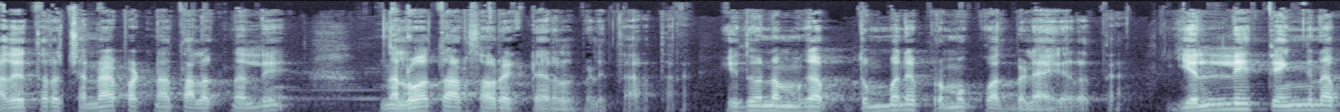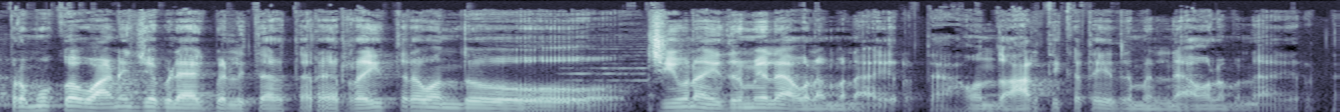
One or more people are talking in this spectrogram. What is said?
ಅದೇ ಥರ ಚೆನ್ನಪಟ್ಟಣ ತಾಲೂಕಿನಲ್ಲಿ ನಲವತ್ತಾರು ಸಾವಿರ ಹೆಕ್ಟೇರಲ್ಲಿ ಬೆಳೀತಾ ಇರ್ತಾರೆ. ಇದು ನಮ್ಗೆ ತುಂಬಾ ಪ್ರಮುಖವಾದ ಬೆಳೆ ಆಗಿರುತ್ತೆ. ಎಲ್ಲಿ ತೆಂಗಿನ ಪ್ರಮುಖ ವಾಣಿಜ್ಯ ಬೆಳೆಯಾಗಿ ಬೆಳೀತಾ ಇರ್ತಾರೆ, ರೈತರ ಒಂದು ಜೀವನ ಇದ್ರ ಮೇಲೆ ಅವಲಂಬನೆ ಆಗಿರುತ್ತೆ. ಒಂದು ಆರ್ಥಿಕತೆ ಇದ್ರ ಮೇಲೆ ಅವಲಂಬನೆ ಆಗಿರುತ್ತೆ.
